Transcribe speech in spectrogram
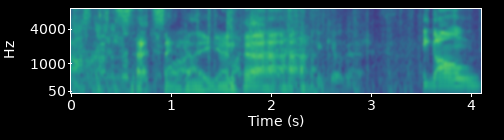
Hostile That same guy again. You killed that. he gone.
